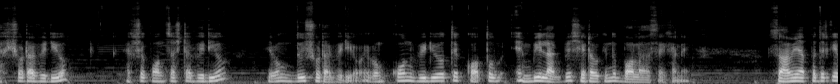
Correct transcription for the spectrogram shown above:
একশোটা ভিডিও একশো পঞ্চাশটা ভিডিও এবং দুইশোটা ভিডিও এবং কোন ভিডিওতে কত এমবি লাগবে সেটাও কিন্তু বলা আছে এখানে। সো আমি আপনাদেরকে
